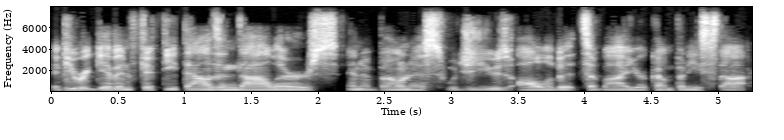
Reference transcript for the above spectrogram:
If you were given fifty thousand dollars in a bonus, would you use all of it to buy your company stock?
